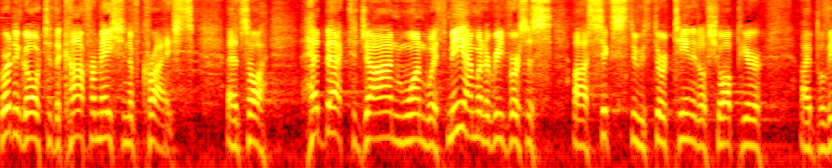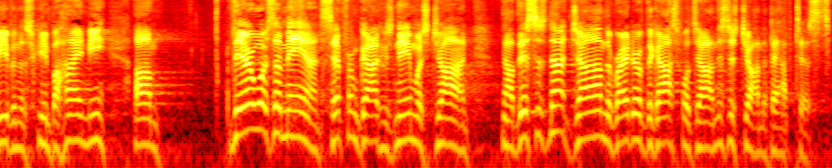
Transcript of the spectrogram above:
We're going to go to the confirmation of Christ. And so head back to John 1 with me. I'm going to read verses uh, 6 through 13. It'll show up here, I believe, in the screen behind me. Um, there was a man sent from God whose name was John. Now, this is not John, the writer of the Gospel John. This is John the Baptist.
